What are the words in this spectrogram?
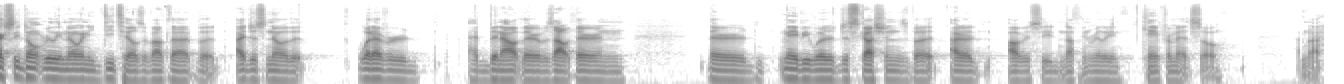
actually don't really know any details about that, but I just know that whatever had been out there was out there, and there maybe were discussions, but I obviously nothing really came from it. So I'm not.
